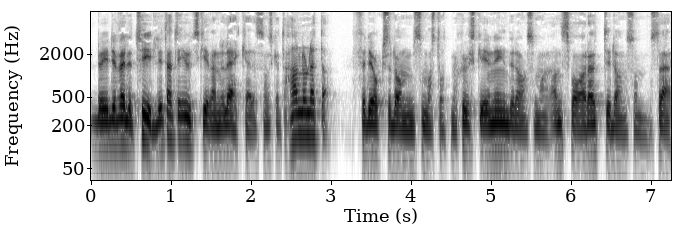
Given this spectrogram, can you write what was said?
då är det väldigt tydligt att det är utskrivande läkare som ska ta hand om detta. För det är också de som har stått med sjukskrivning, det är de som har ansvaret, det är de som sådär.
